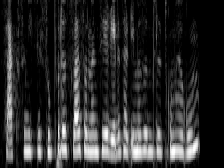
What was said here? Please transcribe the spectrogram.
sagst du nicht, wie super das war, sondern sie redet halt immer so ein bisschen drum herum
